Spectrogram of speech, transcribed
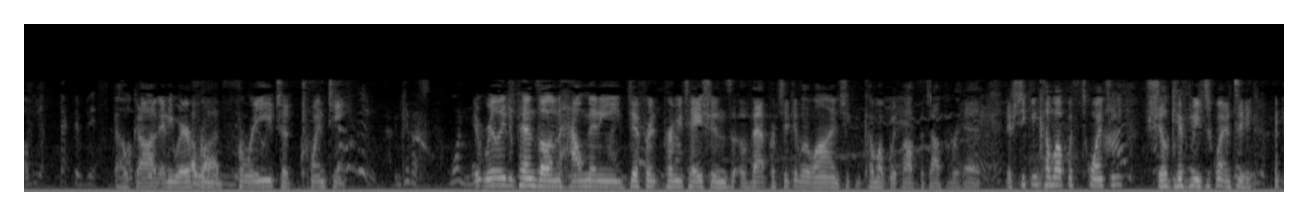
of the effectiveness oh god, anywhere from lot. three to twenty. Give us one more. It really depends on how many different permutations of that particular line she can come up with off the top of her head. If she can come up with 20, she'll give me 20.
